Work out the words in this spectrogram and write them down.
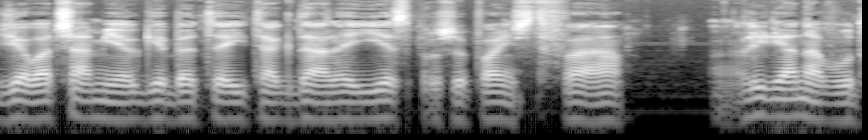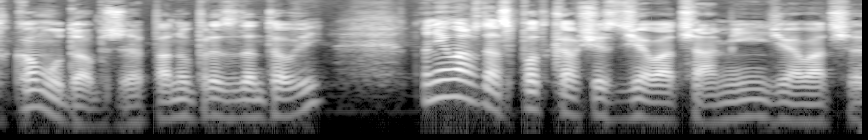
działaczami LGBT i tak dalej jest, proszę Państwa, Liliana Wód, komu dobrze? Panu prezydentowi? No nieważne, spotkał się z działaczami, działacze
